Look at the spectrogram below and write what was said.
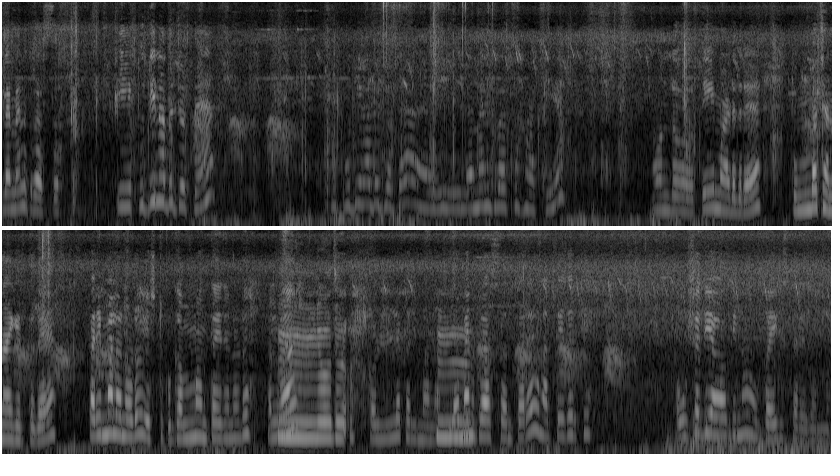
ಲೆಮನ್ ಗ್ರಾಸ್ ಈ ಪುದೀನದ ಜೊತೆ ಈ ಪುದೀನದ ಜೊತೆ ಈ ಲೆಮನ್ ಗ್ರಾಸ್ ಹಾಕಿ ಒಂದು ಟೀ ಮಾಡಿದ್ರೆ ತುಂಬಾ ಚೆನ್ನಾಗಿರ್ತದೆ. ಪರಿಮಳ ನೋಡು ಎಷ್ಟು ಗಮ್ ಅಂತ ಇದೆ ನೋಡು ಅಲ್ವಾ? ಹೌದು. ಒಳ್ಳೆ ಪರಿಮಳ. ಲೆಮನ್ ಗ್ರಾಸ್ ಅಂತಾರೆ ಮತ್ತೆ ಇದಕ್ಕೆ ಔಷಧಿಯಾಗಿನೂ ಉಪಯೋಗಿಸ್ತಾರೆ ಇದನ್ನು.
